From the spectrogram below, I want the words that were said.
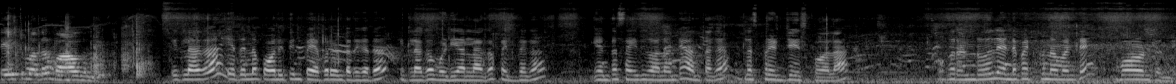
టేస్ట్ మాత్రం బాగుంది. ఇట్లాగా ఏదైనా పాలిథిన్ పేపర్ ఉంటుంది కదా ఇట్లాగా వడియాల్లాగా పెద్దగా ఎంత సైజు కావాలంటే అంతగా ఇట్లా స్ప్రెడ్ చేసుకోవాలా. ఒక రెండు రోజులు ఎండబెట్టుకున్నామంటే బాగుంటుంది.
